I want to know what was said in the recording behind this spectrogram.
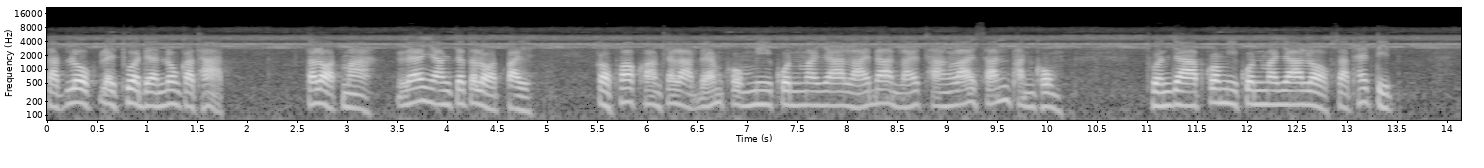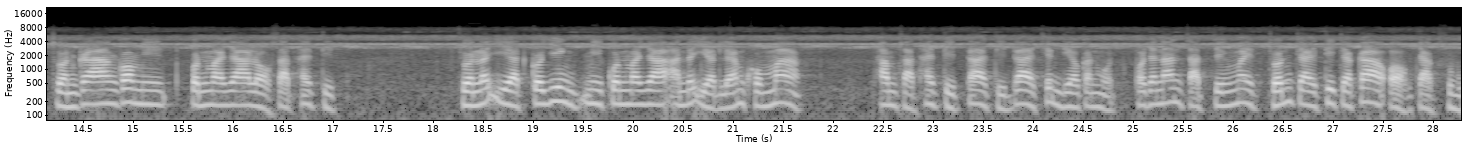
สัตว์โลกได้ทั่วแดนโลกธาตุตลอดมา และยังจะตลอดไป ก็เพราะความฉลาดแหลมคมมีคนมายาหลายด้านหลายทางหลายสันพันคม ส่วนหยาบก็มีคนมายาหลอกสัตว์ให้ติด ส่วนกลางก็มีคนมายาหลอกสัตว์ให้ติด ส่วนละเอียดก็ยิ่งมีคนมายาอันละเอียดแหลมคมมากทำสัตว์ให้ติดได้ติดได้เช่นเดียวกันหมด เพราะฉะนั้นสัตว์จึงไม่สนใจที่จะก้าวออกจากสู่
